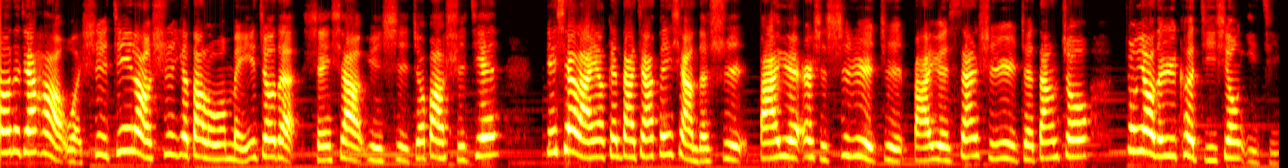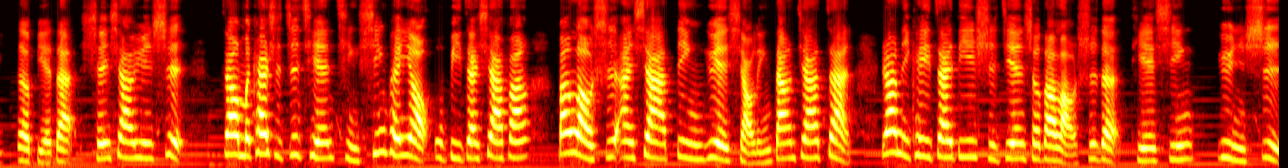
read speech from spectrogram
Hello，大家好，我是金英老师，又到了我每一周的生肖运势周报时间。接下来要跟大家分享的是八月二十四日至八月三十日这当周重要的日课吉凶以及个别的生肖运势。在我们开始之前，请新朋友务必在下方帮老师按下订阅、小铃铛加赞，让你可以在第一时间收到老师的贴心运势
